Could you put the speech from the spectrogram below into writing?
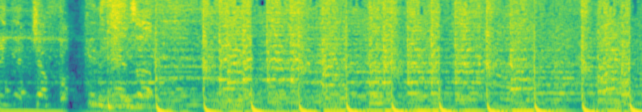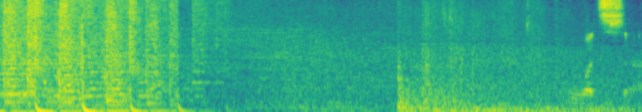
Everybody get your fucking hands up. What's uh,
